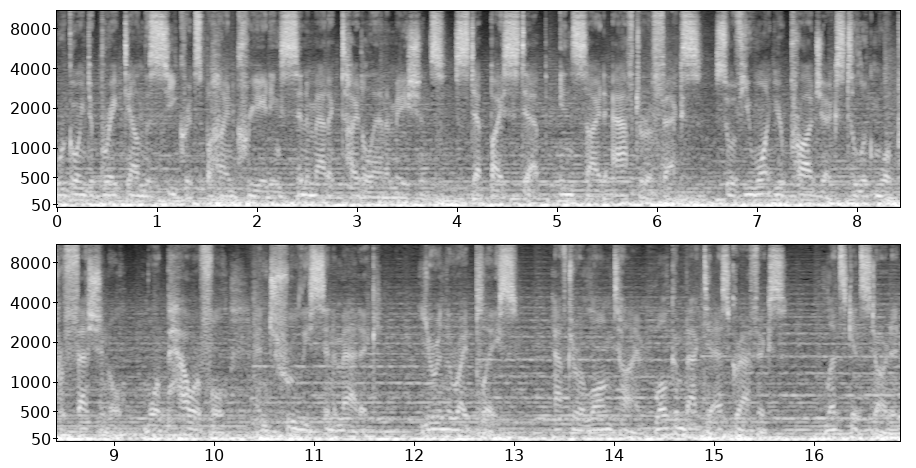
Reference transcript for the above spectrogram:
we're going to break down the secrets behind creating cinematic title animations, step by step, inside After Effects. So if you want your projects to look more professional, more powerful, and truly cinematic, you're in the right place. After a long time, welcome back to S Graphics. Let's get started.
